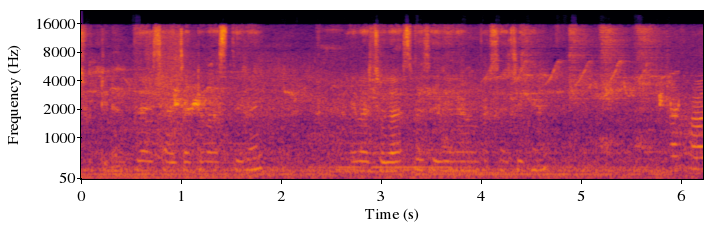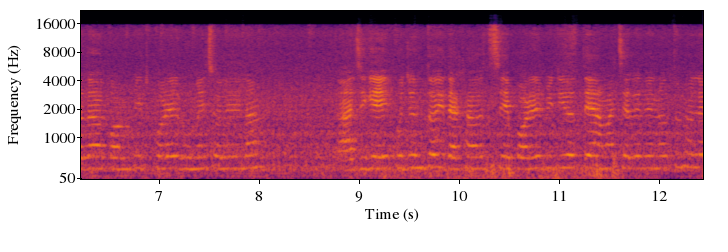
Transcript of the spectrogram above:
ছুটি প্রায় সাড়ে চারটে বাজতে যায়। এবার চলে আসবে সেই জন্য আমি বসে এখানে খাওয়া দাওয়া কমপ্লিট করে রুমে চলে এলাম। আজকে এই পর্যন্তই, দেখা হচ্ছে পরের ভিডিওতে। আমার চ্যানেলে নতুন হলে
